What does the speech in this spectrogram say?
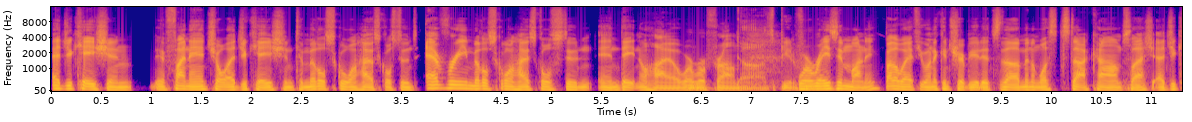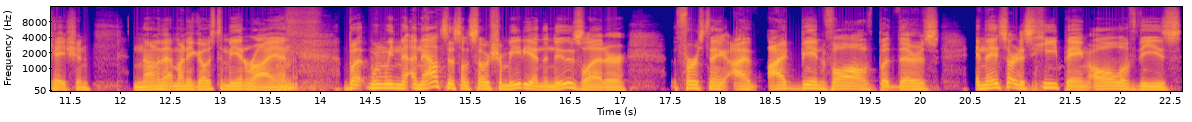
education, you know, Uh, financial education to middle school and high school students. Every middle school and high school student in Dayton, Ohio, where oh we're from. Oh, it's beautiful. We're raising money. By the way, if you want to contribute, it's the minimalists.com slash education. None of that money goes to me and Ryan. but when we announce this on social media and the newsletter, the first thing I I'd be involved, but there's and they start just heaping all of these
